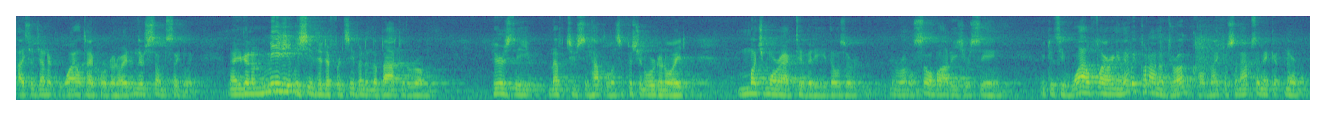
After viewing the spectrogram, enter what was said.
isogenic wild type organoid, and there's some signaling. Now you're going to immediately see the difference even in the back of the room. Here's the MEF2C haploinsufficient organoid, much more activity. Those are neuronal cell bodies you're seeing. You can see wild firing, and then we put on a drug called nitrosynapsin and it normal.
